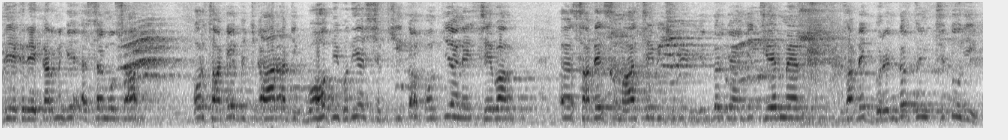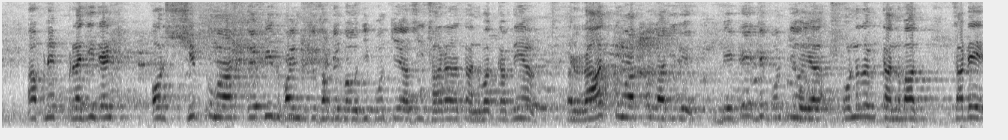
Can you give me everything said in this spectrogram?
ਦੇਖ ਰੇਖ ਕਰਨਗੇ ਐਸਐਮਓ ਸਾਹਿਬ। ਔਰ ਸਾਡੇ ਵਿਚਕਾਰ ਅੱਜ ਬਹੁਤ ਹੀ ਵਧੀਆ ਸ਼ਖਸੀਅਤਾਂ ਪਹੁੰਚੀਆਂ ਨੇ ਸੇਵਾ। ਸਾਡੇ ਸਮਾਜ ਸੇਵੀ ਸ਼੍ਰੀ ਰਜਿੰਦਰ ਜੈਨ ਜੀ ਚੇਅਰਮੈਨ ਸਾਡੇ ਗੁਰਿੰਦਰ ਸਿੰਘ ਸਿੱਧੂ ਜੀ, ਆਪਣੇ ਪ੍ਰੈਜ਼ੀਡੈਂਟ ਔਰ ਸ਼ਿਵ ਕੁਮਾਰ ਏਪੀ ਰਿਫਾਈਨਡ ਵਿੱਚ ਸਾਡੇ ਬਾਊ ਜੀ ਪਹੁੰਚੇ ਅਸੀਂ ਸਾਰਿਆਂ ਦਾ ਧੰਨਵਾਦ ਕਰਦੇ ਹਾਂ। ਰਾਜ ਕੁਮਾਰ ਭੱਲਾ ਜੀ ਦੇ ਬੇਟੇ ਇੱਥੇ ਪਹੁੰਚੇ ਹੋਏ ਆ। ਉਹਨਾਂ ਦਾ ਵੀ ਧੰਨਵਾਦ। ਸਾਡੇ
